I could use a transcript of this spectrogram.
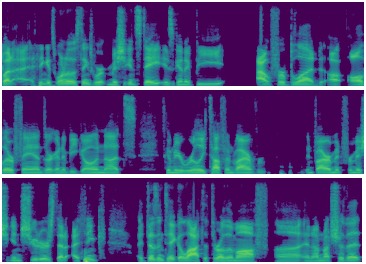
but I think it's one of those things where Michigan State is going to be out for blood. All their fans are going to be going nuts. It's going to be a really tough environment environment for Michigan shooters that I think it doesn't take a lot to throw them off. Uh, and I'm not sure that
